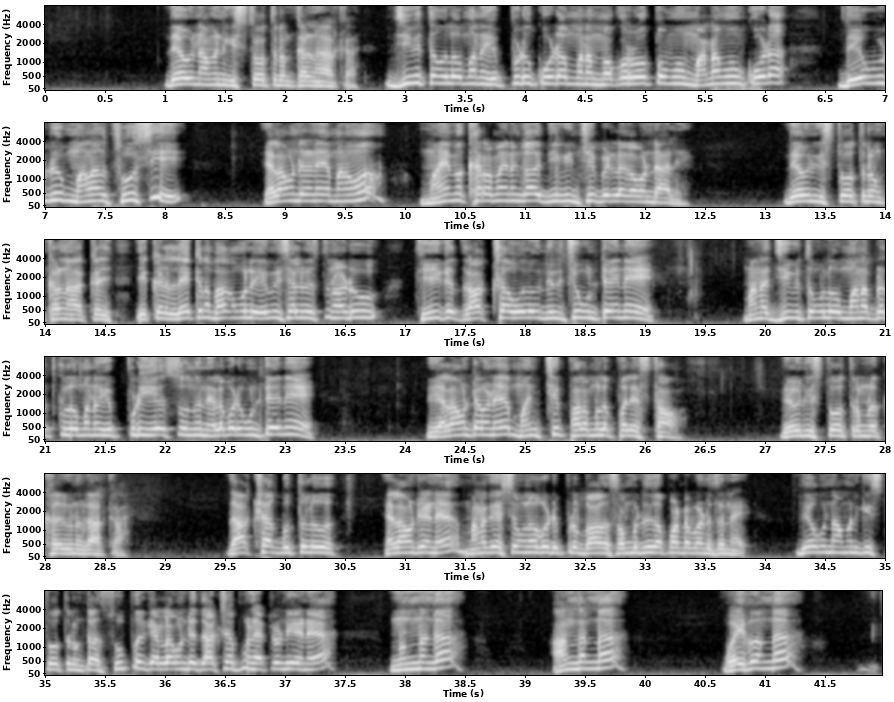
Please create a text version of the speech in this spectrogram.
దేవుని నామానికి స్తోత్రం కలనాక జీవితంలో మనం ఎప్పుడు కూడా మన ముఖ రూపము మనము కూడా దేవుడు మనల్ని చూసి ఎలా ఉండాలి మనము? మహిమకరమైనగా జీవించే బిడ్డగా ఉండాలి. దేవునికి స్తోత్రం కలినాక ఇక్కడ లేఖన భాగంలో ఏమి సెలవిస్తున్నాడు? తీగ ద్రాక్షలో నిలిచి ఉంటేనే మన జీవితంలో మన బ్రతుకులో మనం ఎప్పుడు ఏస్తుందో నిలబడి ఉంటేనే నువ్వు ఎలా ఉంటావంటే మంచి ఫలములు ఫలిస్తావు. దేవుని స్తోత్రంలో కలుగును గాక ద్రాక్ష గుత్తులు ఎలా ఉంటాయంటే మన దేశంలో కూడా ఇప్పుడు బాగా సమృద్ధిగా పంట పండుతున్నాయి. దేవుడు నామనికి స్తోత్రం కాదు సూపర్కి ఎలా ఉండే ద్రాక్ష పండ్లు ఎట్లా ఉంటాయండి నున్నంగా అందంగా వైభవంగా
